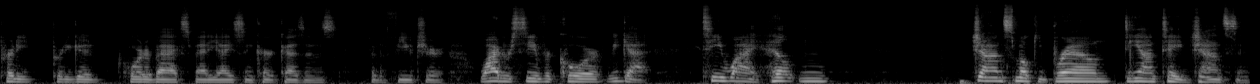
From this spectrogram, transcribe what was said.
pretty pretty good quarterbacks. Matty Ice and Kirk Cousins for the future. Wide receiver core, we got T.Y. Hilton, John Smokey Brown, Diontae Johnson.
